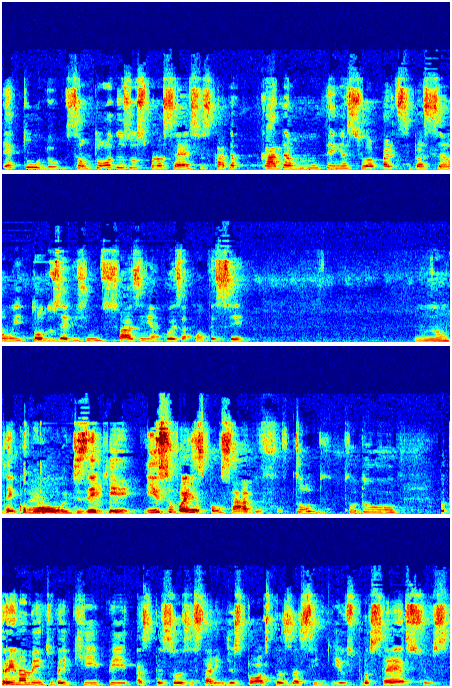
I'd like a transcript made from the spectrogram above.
é tudo, são todos os processos, cada, cada um tem a sua participação e todos eles juntos fazem a coisa acontecer. Não tem como é. dizer que isso foi responsável. Tudo, tudo, o treinamento da equipe, as pessoas estarem dispostas a seguir os processos,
